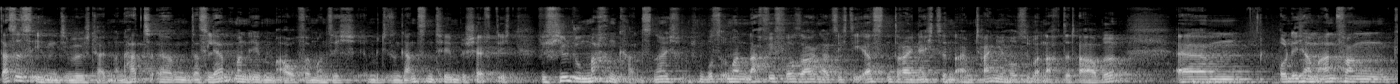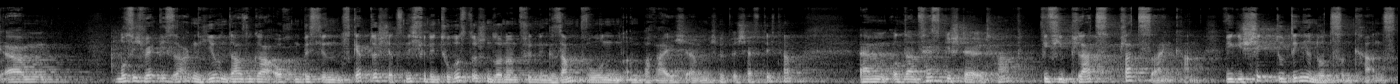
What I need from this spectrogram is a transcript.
das ist eben die Möglichkeit. Man hat, ähm, das lernt man eben auch, wenn man sich mit diesen ganzen Themen beschäftigt, wie viel du machen kannst. Ne? Ich, ich, muss immer nach wie vor sagen, als ich die ersten drei Nächte in einem Tiny House übernachtet habe ähm, und ich am Anfang ähm, muss ich wirklich sagen, hier und da sogar auch ein bisschen skeptisch, jetzt nicht für den touristischen, sondern für den Gesamtwohnbereich äh, mich mit beschäftigt habe ähm, und dann festgestellt habe, wie viel Platz Platz sein kann, wie geschickt du Dinge nutzen kannst,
